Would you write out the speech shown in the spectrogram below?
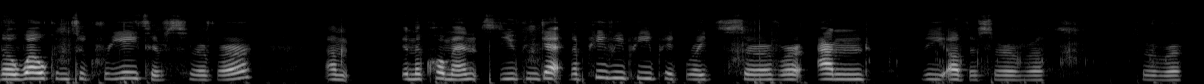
the welcome to creative server um in the comments you can get the PvP pig raid server and the other server server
